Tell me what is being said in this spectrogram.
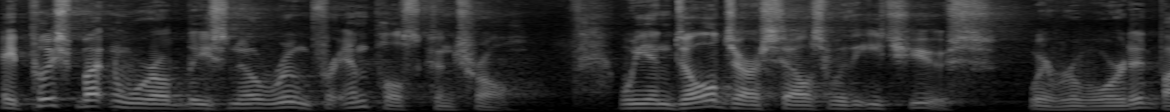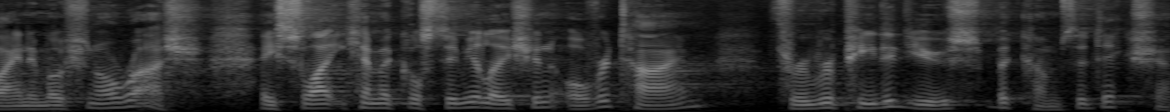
A push button world leaves no room for impulse control. We indulge ourselves with each use. We're rewarded by an emotional rush. A slight chemical stimulation over time, through repeated use, becomes addiction.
